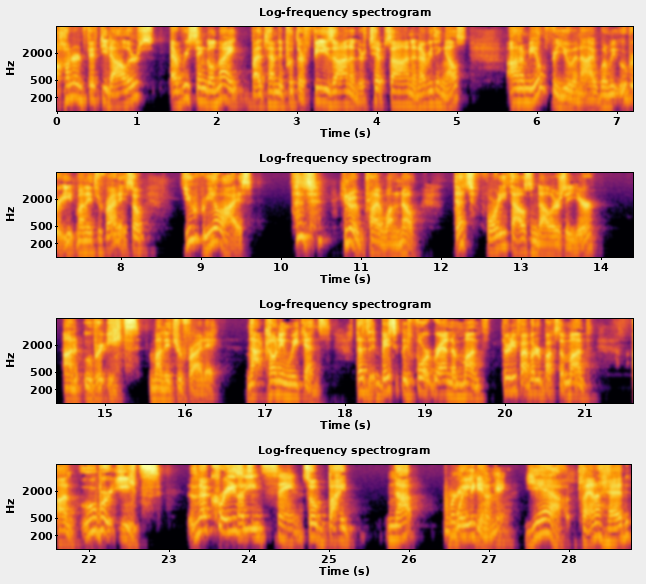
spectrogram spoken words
$150 every single night by the time they put their fees on and their tips on and everything else on a meal for you and I when we Uber eat Monday through Friday. So do you realize that, you know, you probably want to know that's $40,000 a year on Uber Eats Monday through Friday, not counting weekends. That's basically four grand a month, 3,500 bucks a month on Uber Eats. Isn't that crazy? That's insane. So by not We're waiting, yeah, plan ahead.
